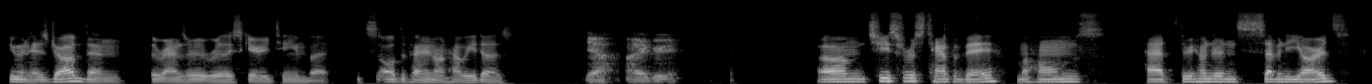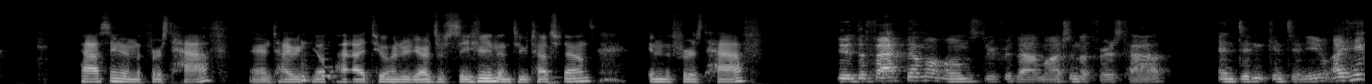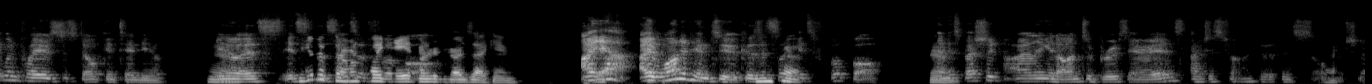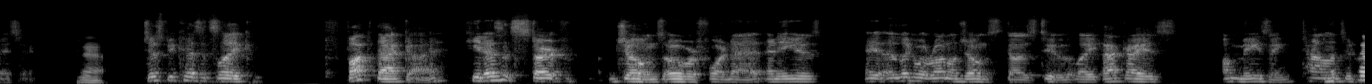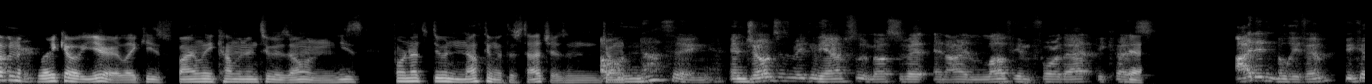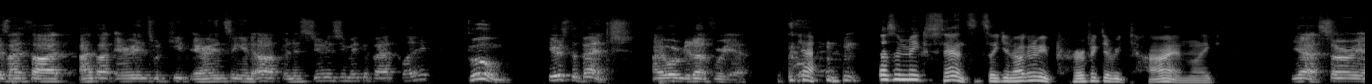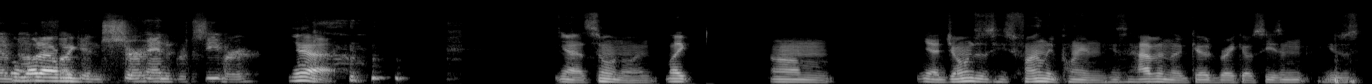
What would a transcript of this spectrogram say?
doing his job, then the Rams are a really scary team. But it's all depending on how he does. Yeah, I agree. Um, Chiefs versus Tampa Bay. Mahomes had 370 yards passing in the first half, and Tyreek Hill had 200 yards receiving and two touchdowns in the first half. Dude, the fact that Mahomes threw for that much in the first half and didn't continue. I hate when players just don't continue. You know, it's it's he could have like football. 800 yards that game. I yeah, I wanted him to because it's like Yeah. it's football, Yeah. and especially piling it on to Bruce Arians, I just felt like it would have been so Yeah. much nicer. Yeah. Just because it's like, fuck that guy. He doesn't start Jones over Fournette, and he is. Hey, look at what Ronald Jones does too. Like that guy is amazing, talented He's having a breakout year. Like he's finally coming into his own. He's Fournette's doing nothing with his touches, and Oh, Jones. nothing. And Jones is making the absolute most of it, and I love him for that because I didn't believe him because I thought I thought Arians would keep Ariansing it up, and as soon as you make a bad play, boom, here's the bench. I warmed it up for you. Yeah. doesn't make sense. It's like you're not gonna be perfect every time. Like yeah, sorry, I'm not a we- fucking sure-handed receiver. yeah, yeah, it's so annoying. Like, um, yeah, Jones is he's finally playing. He's having a good breakout season. He was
